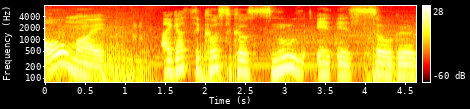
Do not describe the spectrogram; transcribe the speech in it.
Oh my! I got the coast to coast smooth. It is so good.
